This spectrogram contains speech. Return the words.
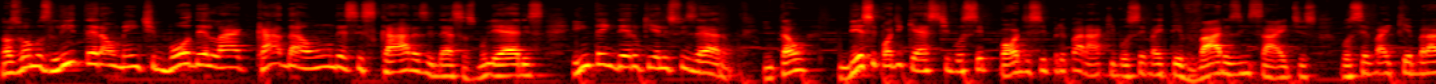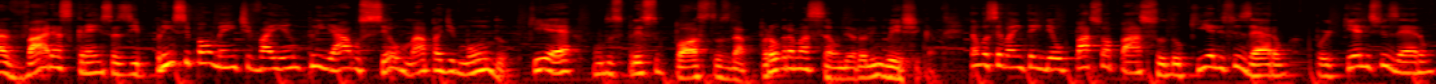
Nós vamos literalmente modelar cada um desses caras e dessas mulheres e entender o que eles fizeram. Então, nesse podcast você pode se preparar que você vai ter vários insights, você vai quebrar várias crenças e principalmente vai ampliar o seu mapa de mundo, que é um dos pressupostos da programação neurolinguística. Então você vai entender o passo a passo do que eles fizeram, por que eles fizeram,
